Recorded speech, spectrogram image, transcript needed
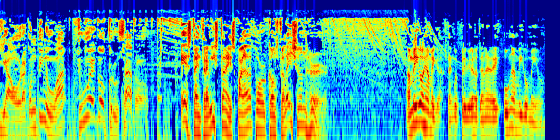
Y ahora continúa Fuego Cruzado. Esta entrevista es pagada por Constellation Heard. Amigos y amigas, tengo el privilegio de tener un amigo mío,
